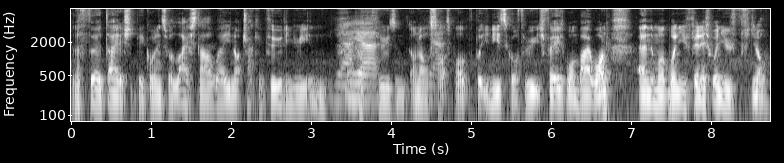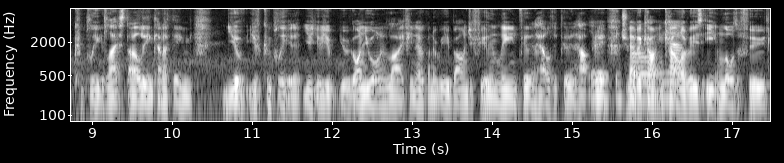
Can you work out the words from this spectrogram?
And the third diet should be going into a lifestyle where you're not tracking food and you're eating Yeah. healthy Yeah. foods and, and all sorts. But, but you need to go through each phase one by one. And then when, when you finish, when you've you know completed lifestyle lean kind of thing, you've you've completed it. You, you, you're on your own in life. You're never going to rebound. You're feeling lean, feeling healthy, feeling You're happy. control, Never counting yeah. calories, eating loads of food.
